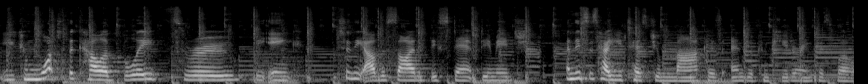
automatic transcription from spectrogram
you can watch the colour bleed through the ink to the other side of this stamped image. And this is how you test your markers and your computer ink as well.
